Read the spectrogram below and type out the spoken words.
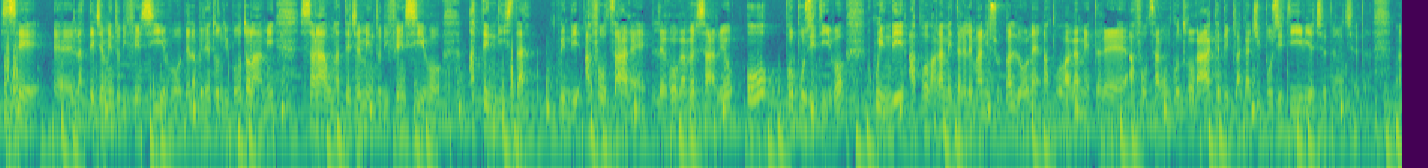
se eh, l'atteggiamento difensivo della Benetton di Bortolami sarà un atteggiamento difensivo attendista, quindi a forzare l'errore avversario, o propositivo, quindi a provare a mettere le mani sul pallone, a provare a, mettere, a forzare un contro rack, dei placaggi positivi, eccetera, eccetera. Ma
